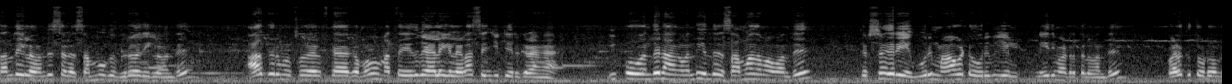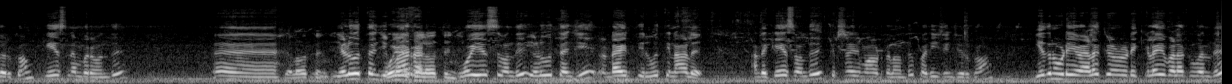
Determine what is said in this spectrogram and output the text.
சந்தையில் வந்து சில சமூக விரோதிகளை வந்து ஆக்கிரமிப்பதற்காகவும் மற்ற எது வேலைகளெல்லாம் செஞ்சுட்டு இருக்கிறாங்க. இப்போ வந்து நாங்கள் வந்து இந்த சம்மந்தமாக வந்து கிருஷ்ணகிரி உரி மாவட்ட உரிமையல் நீதிமன்றத்தில் வந்து வழக்கு தொடர்ந்து இருக்கோம். கேஸ் நம்பர் வந்து எழுபத்தஞ்சு ஓஎஸ் வந்து எழுபத்தஞ்சு ரெண்டாயிரத்தி இருபத்தி நாலு அந்த கேஸ் வந்து கிருஷ்ணகிரி மாவட்டத்தில் வந்து பதிவு செஞ்சுருக்கோம். இதனுடைய வழக்கினுடைய கிளை வழக்கு வந்து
